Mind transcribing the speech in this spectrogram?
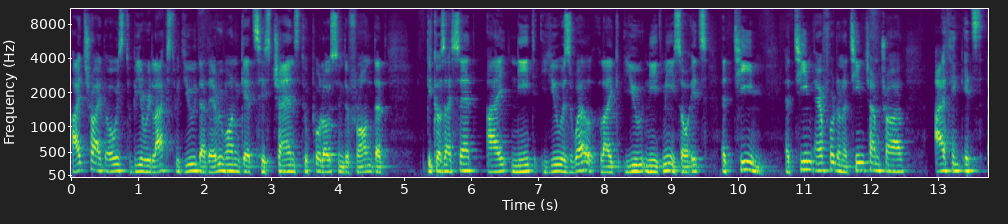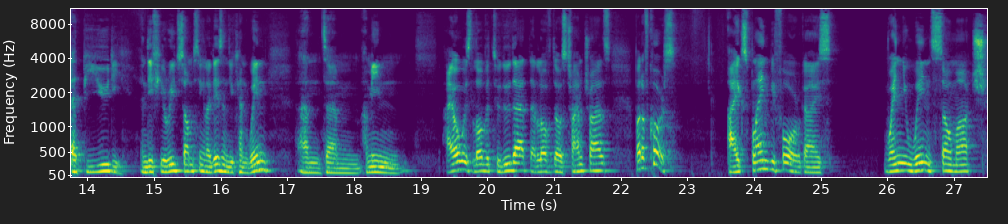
I tried always to be relaxed with you that everyone gets his chance to pull us in the front. That because I said I need you as well, like you need me. So it's a team, a team effort on a team time trial. I think it's a beauty. And if you reach something like this and you can win, and um, I mean, I always love it to do that. I love those time trials. But of course, I explained before, guys, when you win so much,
